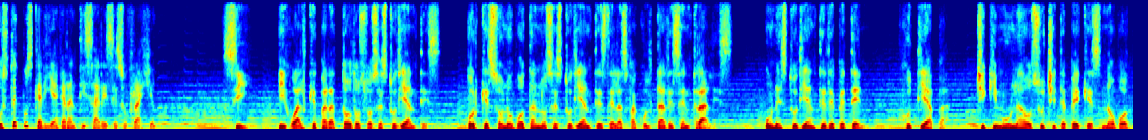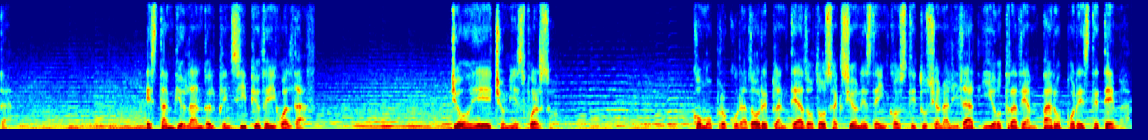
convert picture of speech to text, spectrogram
¿Usted buscaría garantizar ese sufragio? Sí, igual que para todos los estudiantes, porque solo votan los estudiantes de las facultades centrales. Un estudiante de Petén, Jutiapa, Chiquimula o Suchitepeques no vota. Están violando el principio de igualdad. Yo he hecho mi esfuerzo como procurador he planteado dos acciones de inconstitucionalidad y otra de amparo por este tema.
